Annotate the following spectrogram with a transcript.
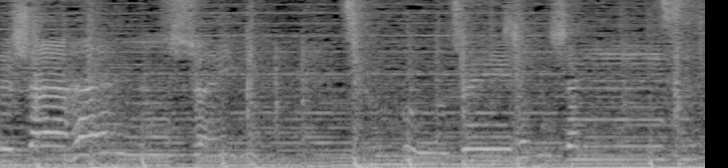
的山水，就不醉人生死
